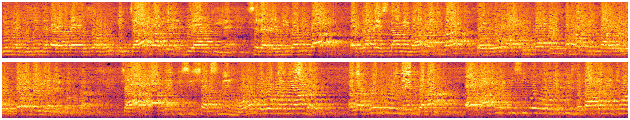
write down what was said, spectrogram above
جو میں جمعے میں عرض کر چکا ہوں کہ چار باتیں بیان کی ہیں۔ صلاح رحمی والی بات، ارکان اسلام ایمان والی بات اور دو آخری باتیں، امر بالمعروف اور بھائی عدل چار باتیں کسی شخص میں ہوں تو وہ کامیاب ہے۔ اگر خود کوئی نیک بنا اور آگے کسی کو وہ نیکی بتاتا نہیں، چھوڑ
